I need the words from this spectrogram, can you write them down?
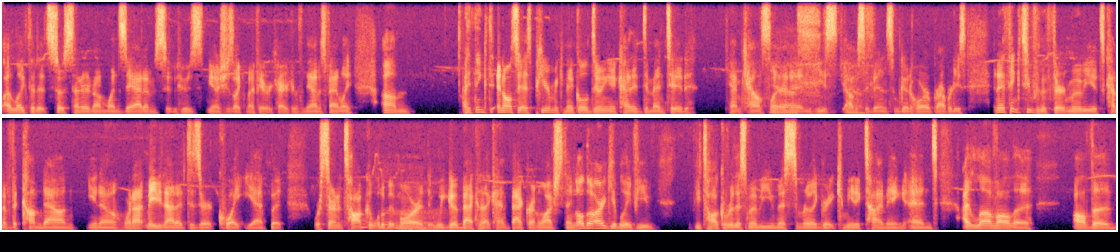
I, I like that it's so centered on Wednesday Addams, who's you know she's like my favorite character from the Addams family. Um, I think, and also as Peter MacNicol doing a kind of demented camp counselor in it, and Yes, he's obviously been in some good horror properties. And I think too for the third movie, it's kind of the come down. You know, we're not maybe not at dessert quite yet, but we're starting to talk a little bit more. Mm. We go back into that kind of background watch thing. Although arguably, if you if you talk over this movie, you miss some really great comedic timing. And I love all the all the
